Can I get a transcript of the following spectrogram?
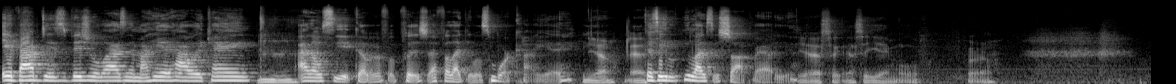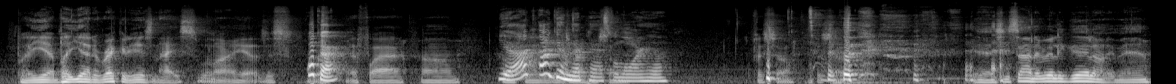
if I'm just visualizing in my head how it came, Mm-hmm. I don't see it coming for Push. I feel like it was more Kanye Yeah, because he he likes the shock value. yeah, that's a that's a yay move, bro. But yeah, but yeah, the record is nice with Lauryn Hill. Just Okay. FYI. Um, Yeah, I, I'll give him that pass for. Lauryn Hill. For sure. For sure. yeah, she sounded really good on it, man.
